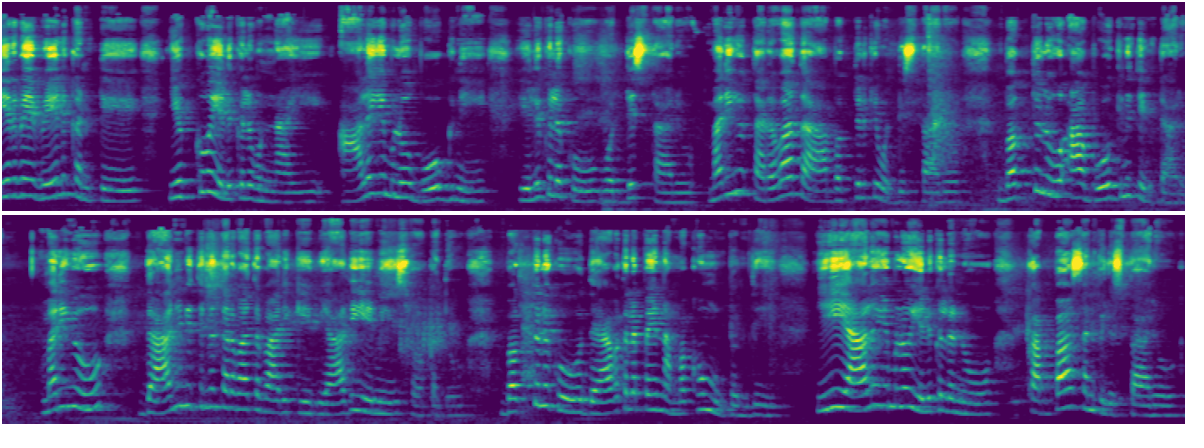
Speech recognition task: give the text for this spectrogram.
ఇరవై వేలు కంటే ఎక్కువ ఎలుకలు ఉన్నాయి. ఆలయంలో భోగ్ని ఎలుకలకు వడ్డిస్తారు. మరియు తర్వాత భక్తులకి వడ్డిస్తారు. భక్తులు ఆ భోగిని తింటారు. మరియు దానిని తిన్న తర్వాత వారికి వ్యాధి ఏమీ సోకదు. భక్తులకు దేవతలపై నమ్మకం ఉంటుంది. ఈ ఆలయంలో ఎలుకలను కబ్బాస్ అని పిలుస్తారు.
